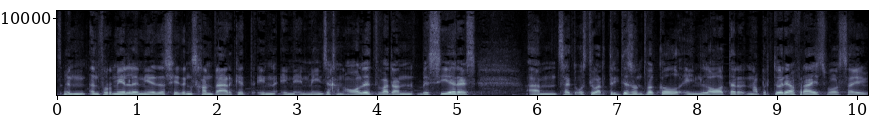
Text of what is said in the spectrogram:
in informele nedersettings gaan werk het en en en mense gaan haal het wat dan beseer is. Um sy het osteoartritis ontwikkel en later na Pretoria verhuis waar sy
